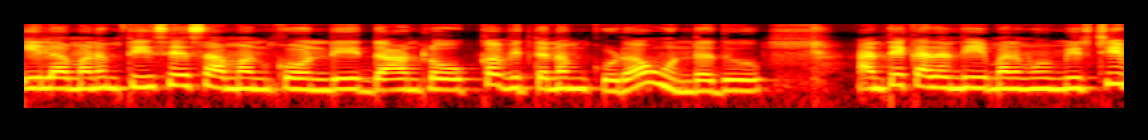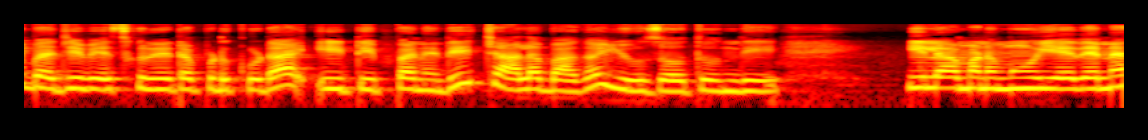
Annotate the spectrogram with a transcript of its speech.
ఇలా మనం తీసేసామనుకోండి దాంట్లో ఒక్క విత్తనం కూడా ఉండదు. అంతే కదండి మనము మిర్చి బజ్జీ వేసుకునేటప్పుడు కూడా ఈ టిప్ అనేది చాలా బాగా యూజ్ అవుతుంది. ఇలా మనము ఏదైనా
